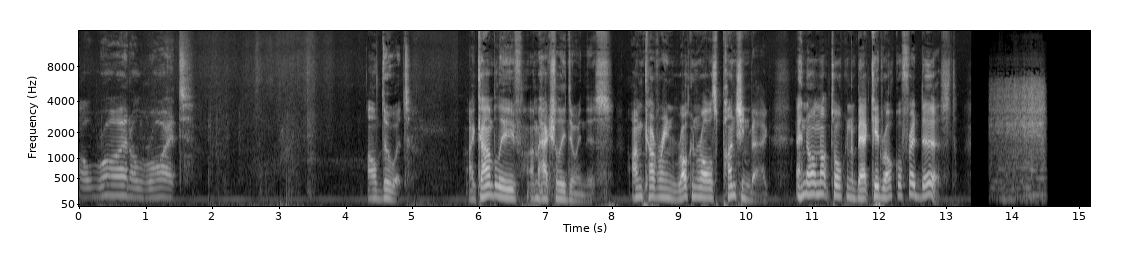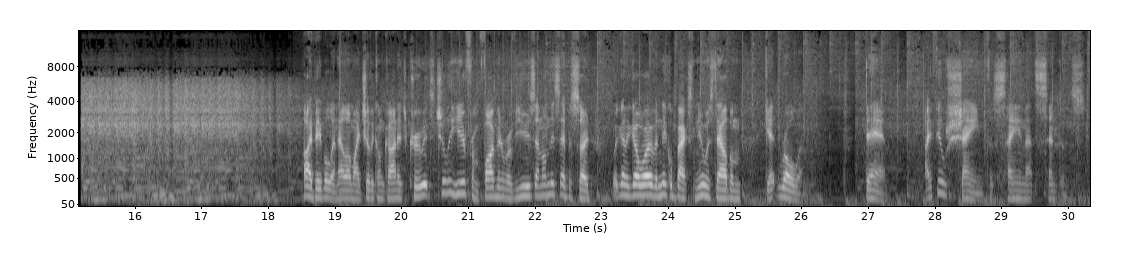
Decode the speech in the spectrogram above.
Alright, alright. I'll do it. I can't believe I'm actually doing this. I'm covering rock and roll's punching bag. And no, I'm not talking about Kid Rock or Fred Durst. Hi, people, and hello, my Chili Con Carnage crew. It's Chili here from 5 Minute Reviews, and on this episode, we're going to go over Nickelback's newest album, Get Rollin'. Damn, I feel shame for saying that sentence.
